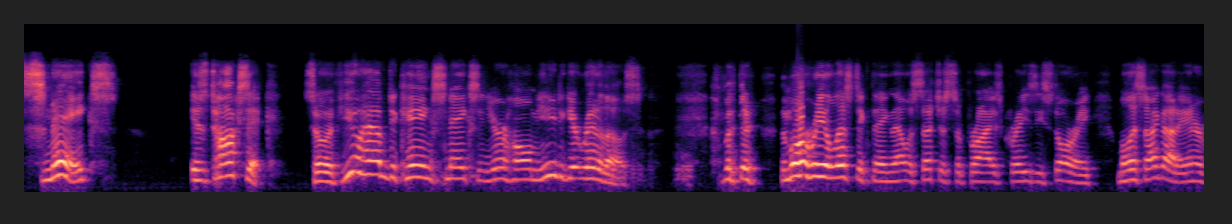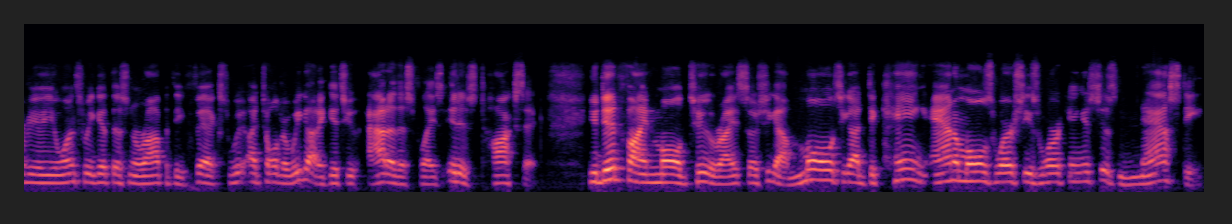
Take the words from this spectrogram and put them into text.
snakes is toxic. So if you have decaying snakes in your home, you need to get rid of those. But the, the more realistic thing, that was such a surprise, crazy story. Melissa, I got to interview you once we get this neuropathy fixed. We, I told her we got to get you out of this place. It is toxic. You did find mold too, right? So she got mold, she got decaying animals where she's working. It's just nasty.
